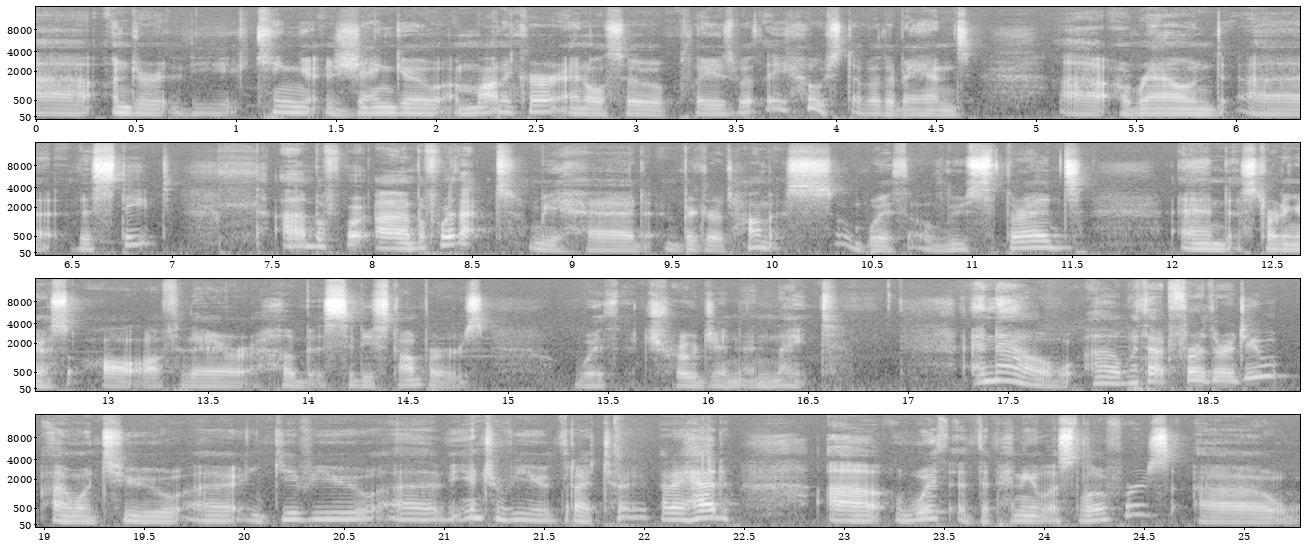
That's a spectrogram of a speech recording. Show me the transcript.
under the King Django moniker, and also plays with a host of other bands around the state. before before that, we had Bigger Thomas with Loose Threads, and starting us all off there, Hub City Stompers with Trojan Knight. And now, uh, without further ado, I want to uh, give you uh, the interview that I took that I had uh, with the Penniless Loafers, uh,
